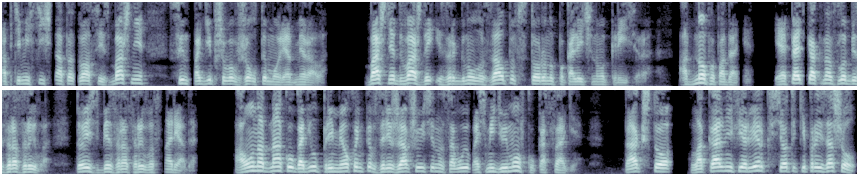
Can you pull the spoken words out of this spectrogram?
оптимистично отозвался из башни сын погибшего в Желтом море адмирала. Башня дважды изрыгнула залпы в сторону покалеченного крейсера. Одно попадание. И опять как назло без разрыва, то есть без разрыва снаряда а он, однако, угодил примехонько в заряжавшуюся носовую восьмидюймовку Касаги. Так что локальный фейерверк все-таки произошел.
